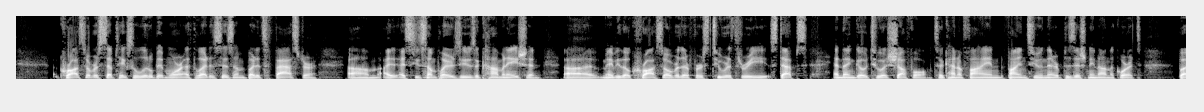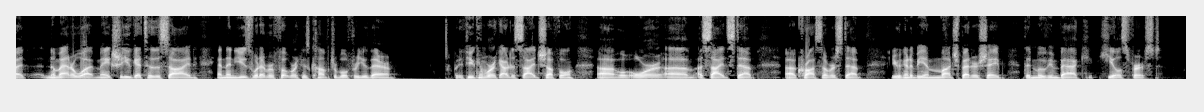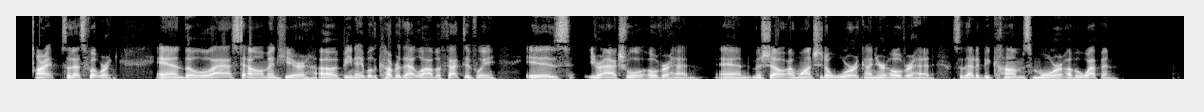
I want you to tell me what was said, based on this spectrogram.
Crossover step takes a little bit more athleticism, but it's faster. Um, I, I, see some players use a combination. Uh, maybe they'll cross over their first two or three steps and then go to a shuffle to kind of fine fine tune their positioning on the courts. But no matter what, make sure you get to the side and then use whatever footwork is comfortable for you there. But if you can work out a side shuffle uh, or, or um, a side step, uh, crossover step, you're going to be in much better shape than moving back heels first. All right, so that's footwork. And the last element here of being able to cover that lob effectively is your actual overhead. And Michelle, I want you to work on your overhead so that it becomes more of a weapon.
